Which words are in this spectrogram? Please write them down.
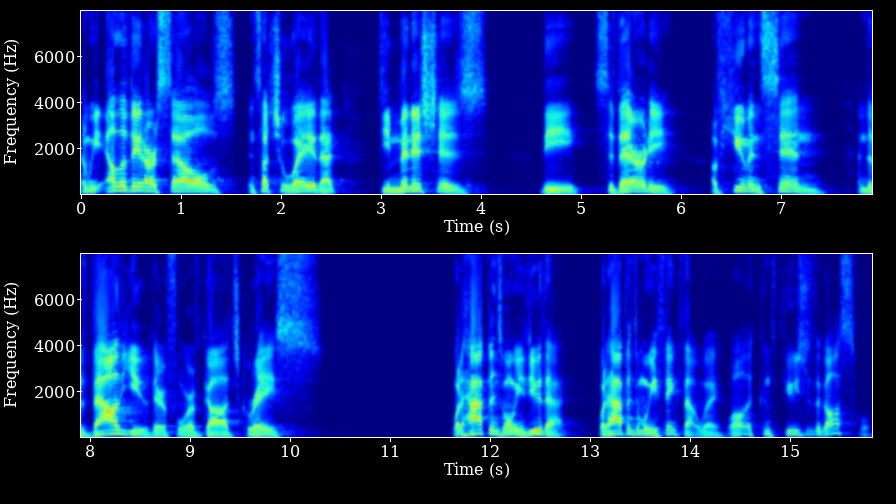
And we elevate ourselves in such a way that diminishes the severity of human sin and the value, therefore, of God's grace. What happens when we do that? What happens when we think that way? Well, it confuses the gospel.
